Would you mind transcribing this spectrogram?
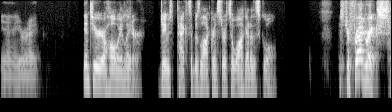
Yeah, you're right. Interior hallway later. James packs up his locker and starts to walk out of the school. Mr. Fredericks,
